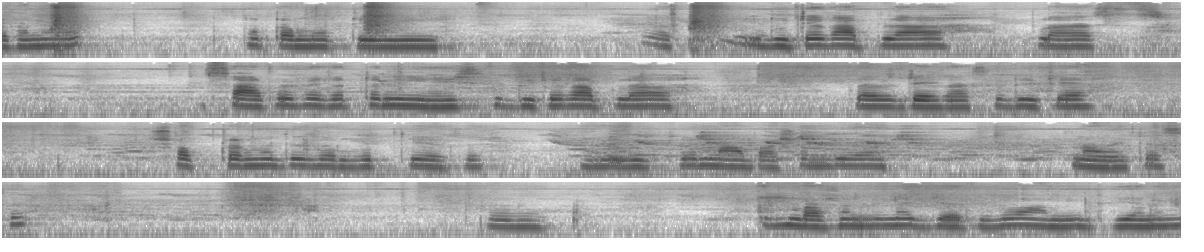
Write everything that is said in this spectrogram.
এখানে মোটামুটি এক দুইটা গাবলা প্লাস সার্ফের প্যাকেটটা নিয়ে আসছি দুইটা গাবলা প্লাস ডেক আছে দুইটা। সবটার মধ্যে জল ভর্তি আছে এদিকে মা বাসন দিয়ে নামাইতেছে। তো বাসন দিয়ে মাজিয়া দিব, আমি ধুয়ে নেব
